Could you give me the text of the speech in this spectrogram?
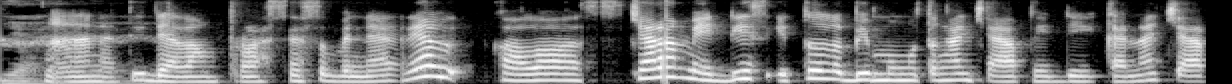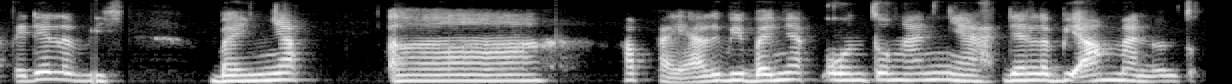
Ya, ya, nah, ya, nanti ya. dalam proses sebenarnya kalau secara medis itu lebih menguntungkan CAPD karena CAPD lebih banyak uh, apa ya, lebih banyak keuntungannya dan lebih aman untuk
